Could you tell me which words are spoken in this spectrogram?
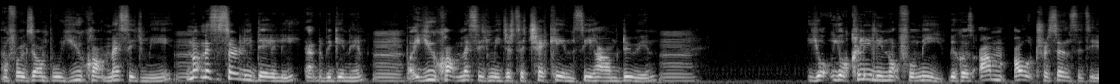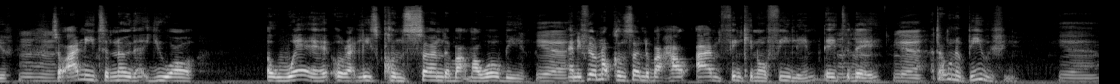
and for example, you can't message me, Mm. not necessarily daily at the beginning, but you can't message me just to check in, see how I'm doing. Mm. You're you're clearly not for me because I'm ultra sensitive. Mm-hmm. So I need to know that you are aware or at least concerned about my well-being. Yeah. And if you're not concerned about how I'm thinking or feeling day to day, Yeah. I don't want to be with you Yeah.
